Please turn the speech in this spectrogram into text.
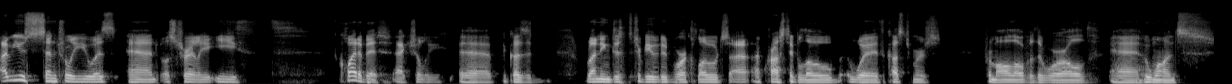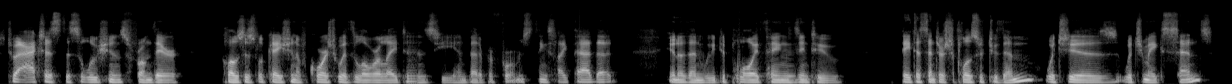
I've used Central US and Australia East quite a bit actually, uh, because running distributed workloads uh, across the globe with customers from all over the world uh, who wants to access the solutions from their closest location, of course, with lower latency and better performance, things like that. That you know, then we deploy things into data centers closer to them, which is which makes sense.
